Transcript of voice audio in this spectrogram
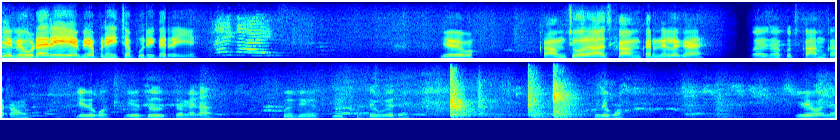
ये भी उड़ा रही है ये भी अपनी इच्छा पूरी कर रही है। ये देखो काम चोर आज काम करने लगा है। तो कुछ काम कर रहा हूँ। ये देखो ये जो मैं ना कुछ करते हुए थे। ये देखो ये वाला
